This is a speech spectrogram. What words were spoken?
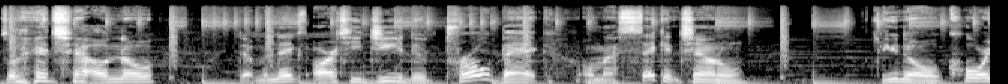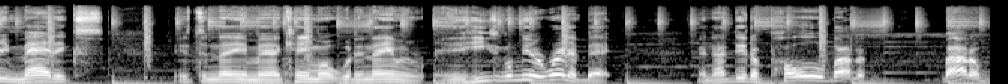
So let y'all know that my next RTG, the throwback on my second channel, you know, Corey Maddox is the name, man. I came up with a name. and He's gonna be a running back. And I did a poll about a about a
